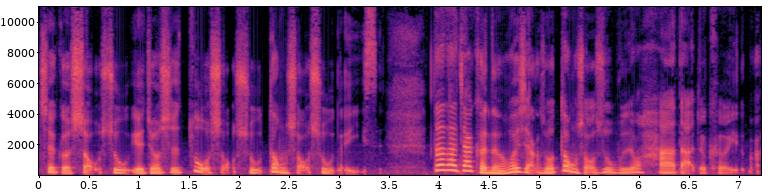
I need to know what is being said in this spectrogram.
这个手术，也就是做手术、动手术的意思。那大家可能会想说，动手术不是用哈达就可以了吗？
